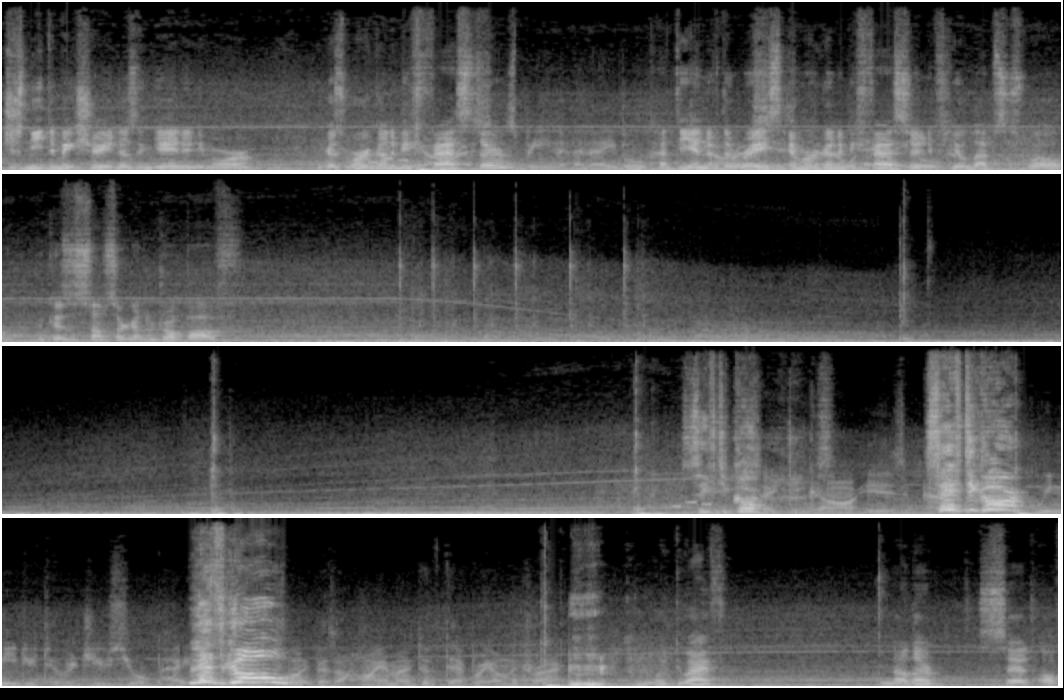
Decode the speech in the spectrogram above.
Just need to make sure he doesn't gain anymore. Because we're gonna be faster has been enabled. at the end of the race and we're gonna be faster in a few laps as well. Because the softs are gonna drop off. Your pace. Let's go! Like there's a high amount of debris on the track. Wait, do I have another set of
